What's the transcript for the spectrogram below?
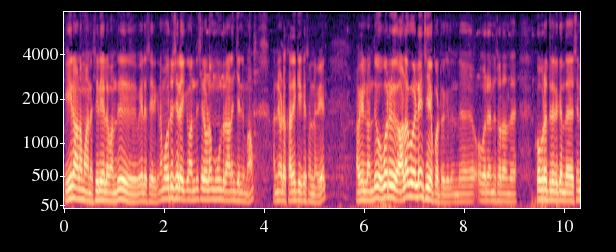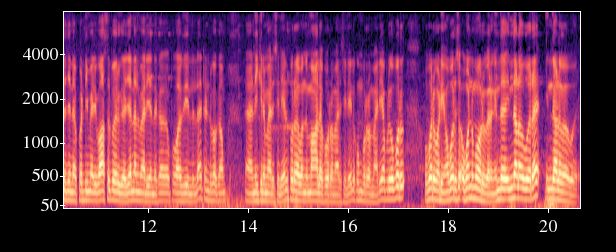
ஏராளமான சிலையில் வந்து வேலை செய்யிருக்கு நம்ம ஒரு சிலைக்கு வந்து சிலோட மூன்று நாளும் செல்லுமாம் அன்னையோட கதை கேட்க சொன்ன வேல். அவையில் வந்து ஒவ்வொரு அளவுகளையும் செய்யப்பட்டிருக்குது. இந்த ஒவ்வொரு என்ன சொல்கிற அந்த கோபுரத்தில் இருக்க அந்த சின்ன சின்ன பெட்டி மாதிரி வாசல் போய் இருக்கிற ஜன்னல் மாதிரி அந்த க- பகுதியில் ரெண்டு பக்கம் நிற்கிற மாதிரி சிலையில் புற வந்து மாலை போடுற மாதிரி சிலையில் கும்பிட்ற மாதிரி. அப்படி ஒவ்வொரு ஒவ்வொரு வடிவம் ஒவ்வொரு ச- ஒவ்வொன்றுமே ஒரு வேறுங்க. இந்த இந்த அளவு வேறு இந்த அளவு வேறு.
